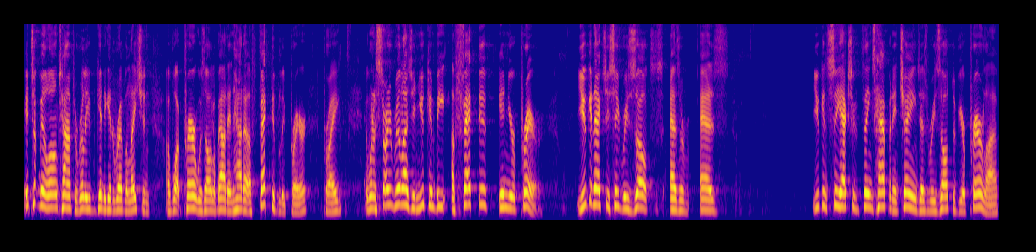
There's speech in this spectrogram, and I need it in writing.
it took me a long time to really begin to get a revelation of what prayer was all about and how to effectively prayer, pray. And when I started realizing you can be effective in your prayer, you can actually see results as a as you can see actually things happen and change as a result of your prayer life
